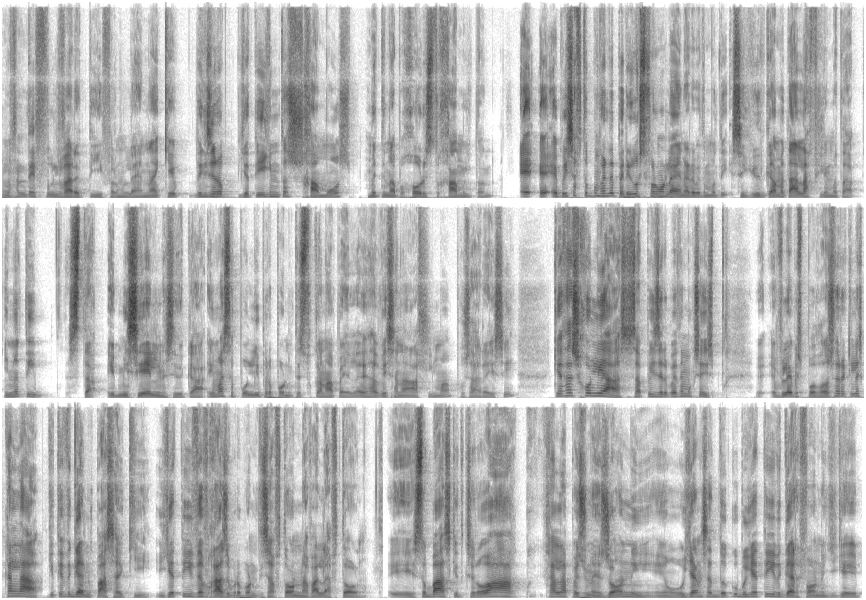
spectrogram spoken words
μου φαίνεται full βαρετή η Φόρμουλα 1 και δεν ξέρω γιατί έγινε τόσο χαμός με την αποχώρηση του Χάμιλτον. Ε, ε, Επίσης, αυτό που μου φαίνεται περίεργο στη Φόρμουλα 1, ρε παιδί μου, ότι συγκριτικά με τα άλλα αθλήματα, είναι ότι εμείς οι Έλληνες ειδικά είμαστε πολύ προπονητές του καναπέ. Δηλαδή, θα δεις ένα άθλημα που σου αρέσει και θα σχολιάσεις. Θα πεις ρε παιδί μου, ξέρεις, ε, βλέπεις ποδόσφαιρο και λες καλά. Γιατί δεν κάνει πάσα εκεί, γιατί δεν βγάζει ο προπονητής αυτόν να βάλει αυτόν; Ε, στο μπάσκετ, ξέρω, Α, καλά παίζουν ζώνη. Ε, ο Γιάννης Αντοκούμπο, γιατί δεν καρφώνει εκεί και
